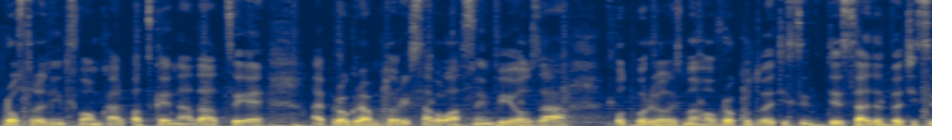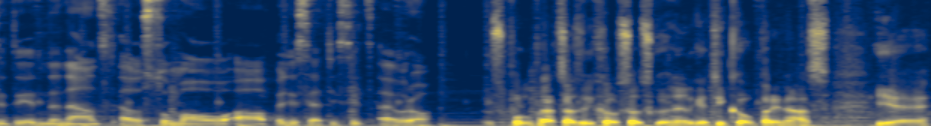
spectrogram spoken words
prostredníctvom Karpatskej nadácie aj program, ktorý sa volá Symbioza. Podporili sme ho v roku 2010 a 2011 e, sumou 50 tisíc eur. Spolupráca s východoslovenskou energetikou pre nás je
